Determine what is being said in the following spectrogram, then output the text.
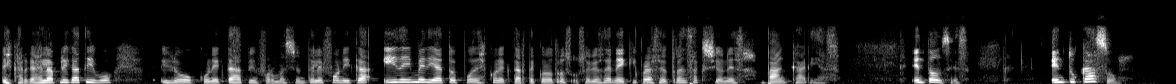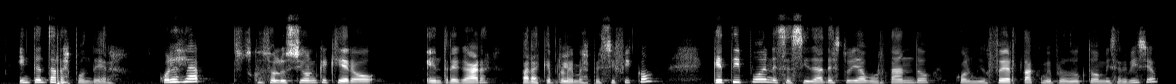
Descargas el aplicativo, lo conectas a tu información telefónica y de inmediato puedes conectarte con otros usuarios de Neki para hacer transacciones bancarias. Entonces, en tu caso, intenta responder. ¿Cuál es la solución que quiero entregar para qué problema específico, qué tipo de necesidad estoy abordando con mi oferta, con mi producto o mi servicio.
